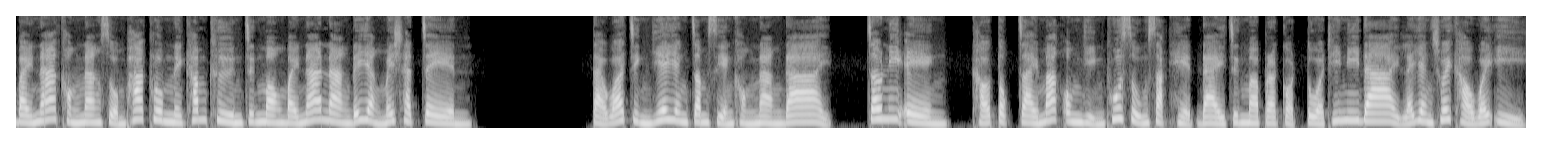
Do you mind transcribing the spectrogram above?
ใบหน้าของนางสวมผ้าคลุมในค่ำคืนจึงมองใบหน้านางได้อย่างไม่ชัดเจน แต่ว่าจิงเย่ยังจำเสียงของนางได้ เจ้านี่เอง เขาตกใจมากองค์หญิงผู้สูงศักดิ์เหตุใดจึงมาปรากฏตัวที่นี่ได้และยังช่วยเขาไว้อีก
